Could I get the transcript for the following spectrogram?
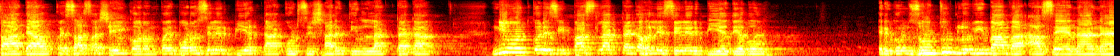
চা দাও। কয়, চাচা, সেই গরম। কয়, বড় ছেলের বিয়ের ডাক উঠছে সাড়ে তিন লাখ টাকা। নিয়ত করেছি, পাঁচ লাখ টাকা হলে ছেলের বিয়ে দেব। এরকম যৌতুক লোভী বাবা আছে না না?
